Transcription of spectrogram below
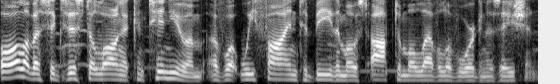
all of us exist along a continuum of what we find to be the most optimal level of organization.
